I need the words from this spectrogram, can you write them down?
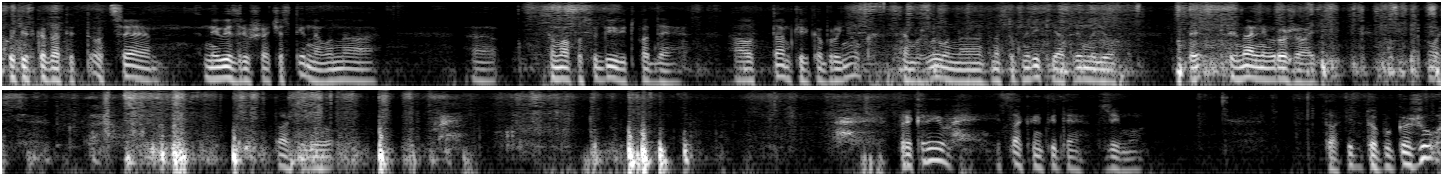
хотів сказати, оце невизрівша частина, вона е, сама по собі відпаде. А от там кілька бруньок, це можливо на наступний рік я отримую сигнальний урожай. Ось. Так його. Прикрив і так він піде в зиму. Так, і тут покажу,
